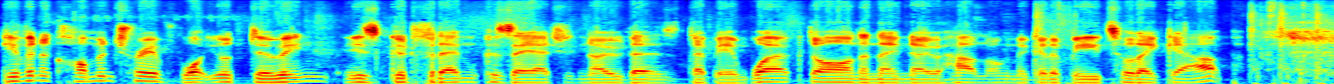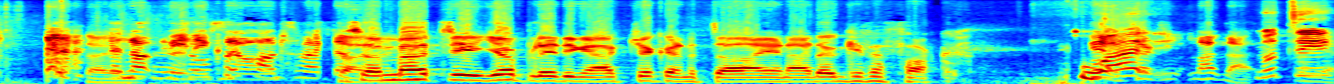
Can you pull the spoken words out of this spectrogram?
giving a commentary of what you're doing is good for them because they actually know that they're being worked on and they know how long they're going to be till they get up. So, They're not being ignored. So, Murty, you're bleeding out, you're gonna die, and I don't give a fuck. yeah, What? exactly like that. Mutti, Yeah.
